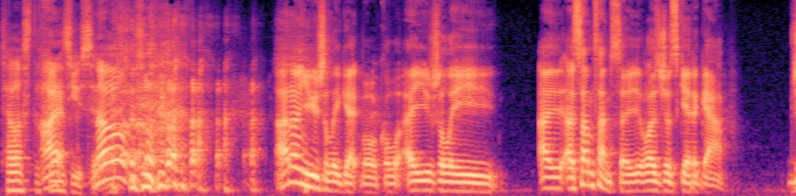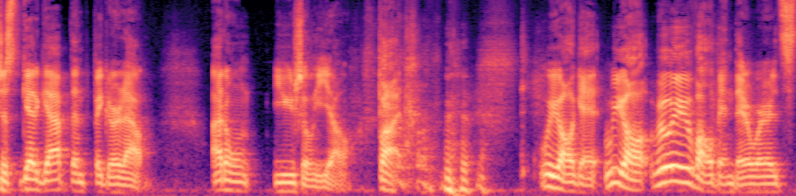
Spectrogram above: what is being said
Tell us the things I, you say. No, I don't usually get vocal. I usually, I, I sometimes say, let's just get a gap. Just get a gap, then figure it out. I don't usually yell, but we all get, we all, we've all been there where it's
